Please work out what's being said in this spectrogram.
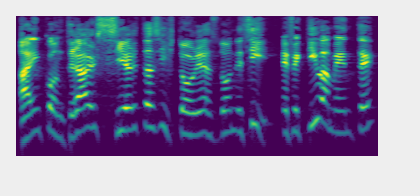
a encontrar ciertas historias donde sí, efectivamente,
